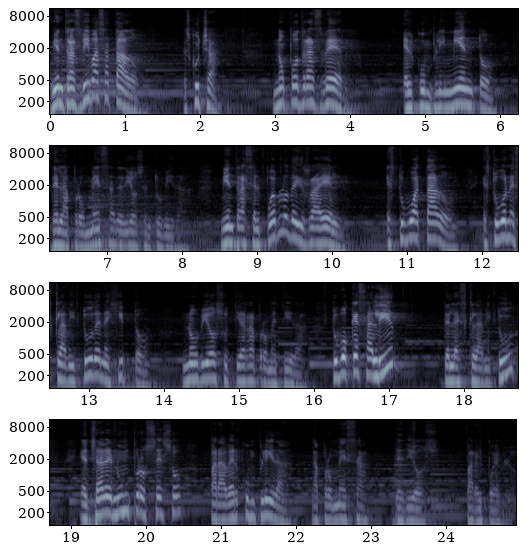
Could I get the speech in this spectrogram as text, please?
Mientras vivas atado, escucha, no podrás ver el cumplimiento de la promesa de Dios en tu vida. Mientras el pueblo de Israel estuvo atado, estuvo en esclavitud en Egipto, no vio su tierra prometida. Tuvo que salir de la esclavitud, entrar en un proceso para ver cumplida la promesa de Dios para el pueblo.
